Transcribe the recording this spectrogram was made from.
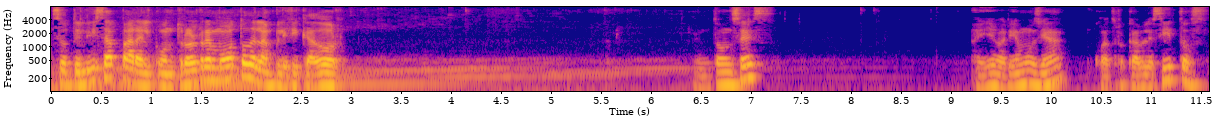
se utiliza para el control remoto del amplificador. Entonces, ahí llevaríamos ya cuatro cablecitos.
